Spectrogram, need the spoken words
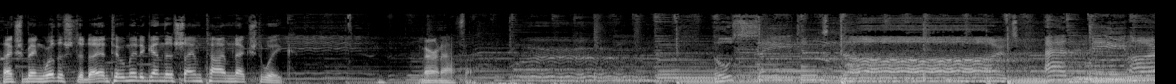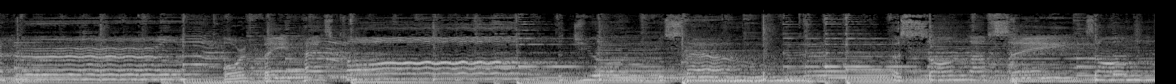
Thanks for being with us today. Until we meet again this same time next week. Maranatha. Sound, a song of saints on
